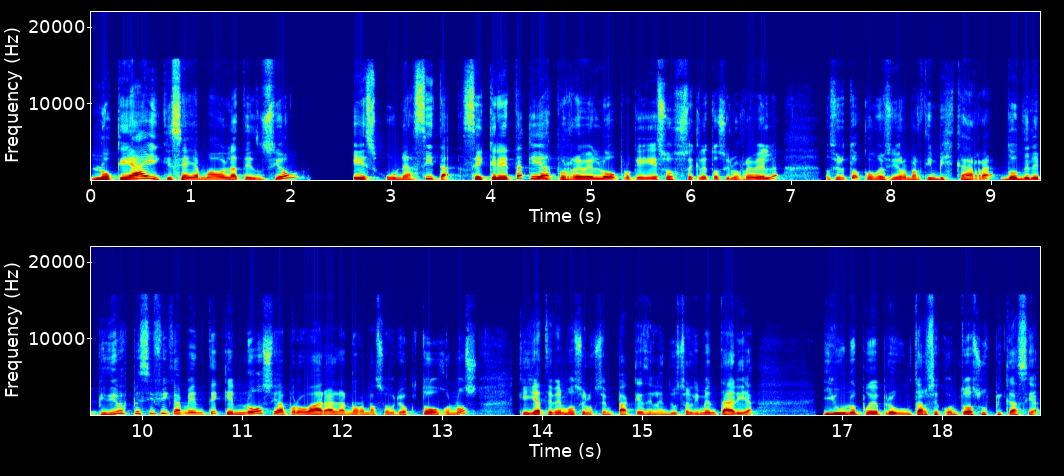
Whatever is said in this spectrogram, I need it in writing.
Lo que hay que se ha llamado la atención es una cita secreta que ella después reveló, porque esos secretos sí los revela, ¿no es cierto?, con el señor Martín Vizcarra, donde le pidió específicamente que no se aprobara la norma sobre octógonos, que ya tenemos en los empaques en la industria alimentaria, y uno puede preguntarse con toda suspicacia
